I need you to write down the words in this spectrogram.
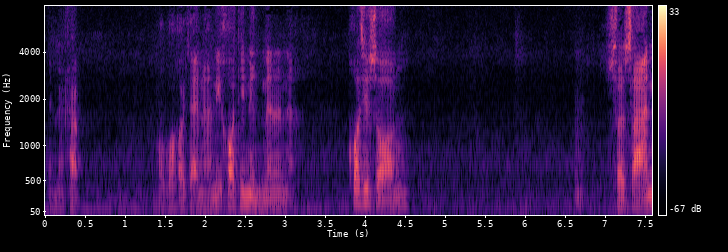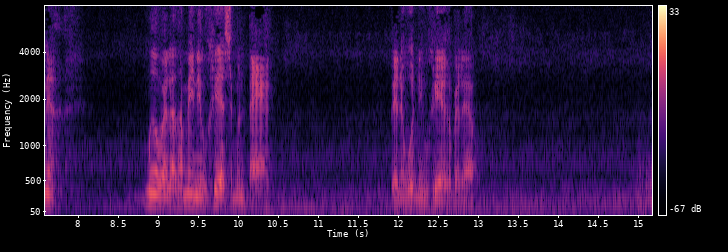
เห็นไหมครับ พอพอเข้าใจนะ นี่ข้อที่หนึ่งนั่นนะข้อที่สองสสารเนี่ย เมื่อเวลาทำให้นิวเคลียสมันแตก เป็นอาวุธนิวเคลียร์กันไปแล้ว เ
